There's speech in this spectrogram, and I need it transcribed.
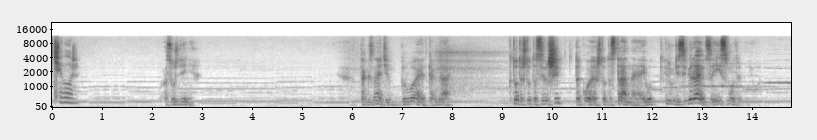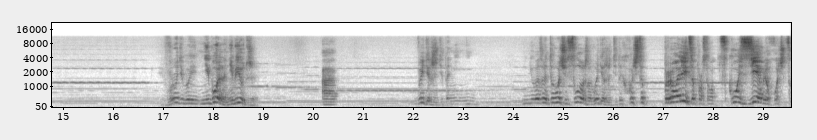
Чего же? Осуждение. Так, знаете, бывает, когда кто-то что-то совершит такое, что-то странное, и вот люди собираются и смотрят на него. Вроде бы не больно, не бьют же. А выдержать это не- невозможно, это очень сложно выдержать. Это хочется провалиться просто вот сквозь землю, хочется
